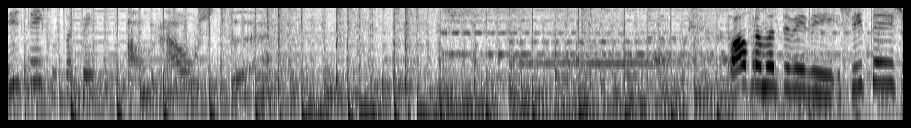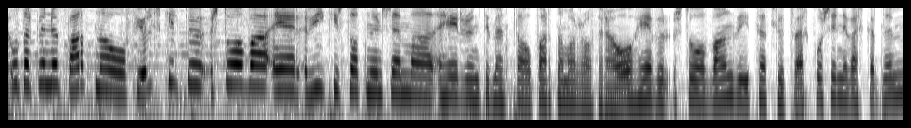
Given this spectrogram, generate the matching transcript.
Á síðdeis útvarpið á Rástvö. Og áframhöldu við í síteis útarpinu Barna og fjölskyldustofa er ríkistofnun sem að heyrir undir menta og barnamálar á þeirra og hefur stofan við ítallutverk og sinni verkefnum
